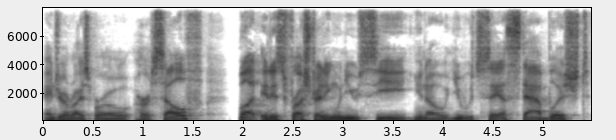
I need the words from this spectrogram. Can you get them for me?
Andrea Riseborough herself, but it is frustrating when you see, you know, you would say established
